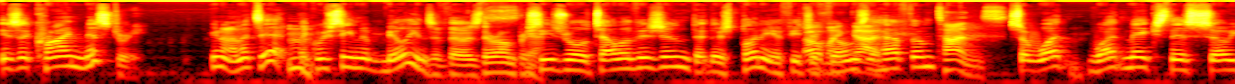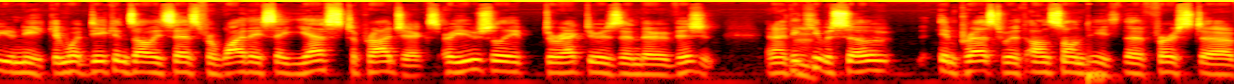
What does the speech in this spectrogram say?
is a crime mystery. You know, and that's it. Hmm. Like we've seen millions of those. They're on procedural television. There- There's plenty of feature Oh films God. that have them. Tons. So what hmm. what makes this so unique, and what Deakins always says for why they say yes to projects are usually directors and their vision. And I think hmm. he was so impressed with Incendies, the first uh,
